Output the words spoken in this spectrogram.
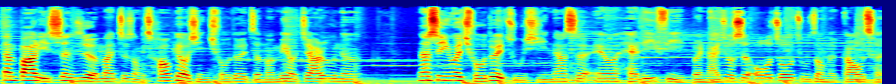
但巴黎圣日耳曼这种钞票型球队怎么没有加入呢？那是因为球队主席 Nasser El Khelaifi 本来就是欧洲足总的高层，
